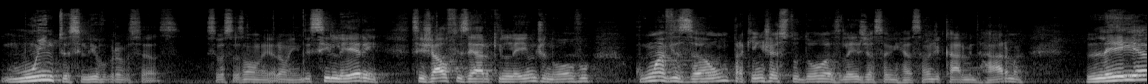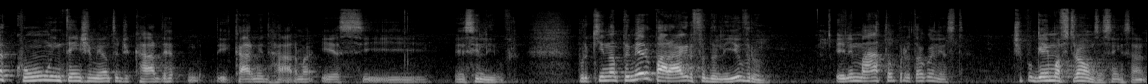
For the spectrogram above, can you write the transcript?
muito esse livro para vocês, se vocês não leram ainda. E se lerem, se já o fizeram, que leiam de novo, com a visão, para quem já estudou as leis de ação e reação de Karma e Dharma, leia com o entendimento de Karma e Dharma esse, esse livro. Porque no primeiro parágrafo do livro, ele mata o protagonista. Tipo Game of Thrones, assim, sabe?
